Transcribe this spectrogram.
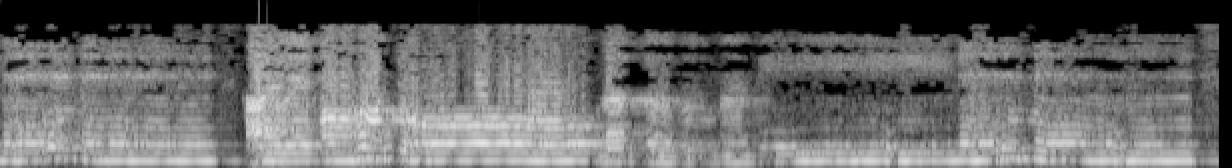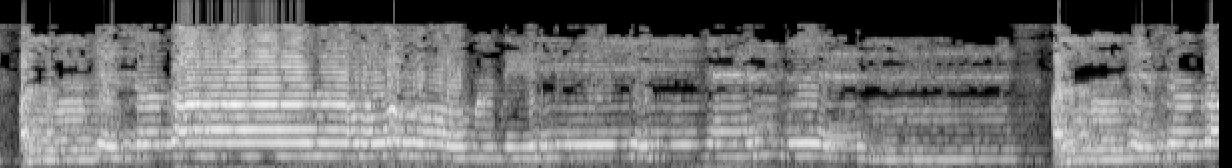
میں آئے پہنچو گا کب مدینے میں قلب جس کا مدینے میں قلب جس کا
